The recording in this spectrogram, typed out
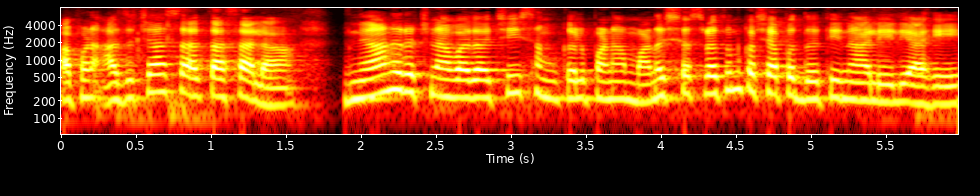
आपण आजच्या सा तासाला ज्ञानरचनावादाची संकल्पना मानसशास्त्रातून कशा पद्धतीनं आलेली आहे?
